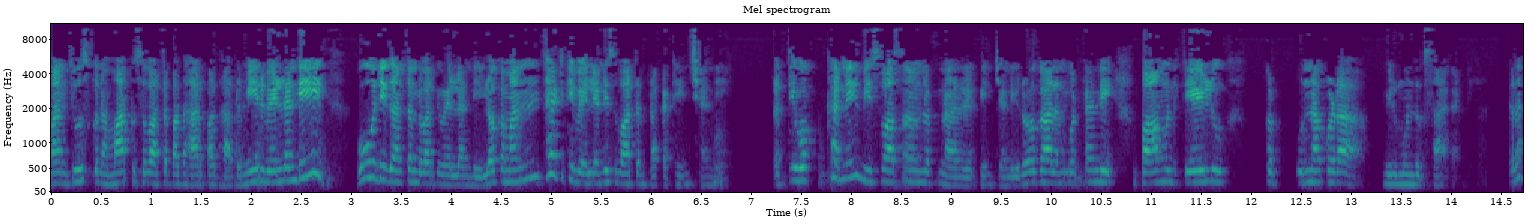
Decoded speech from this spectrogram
మనం చూసుకున్నాం మార్కు సువార్త పదహారు పదహారు మీరు వెళ్ళండి భూది గంతం వరకు వెళ్ళండి లోకమంతటికి వెళ్ళండి సువార్తను ప్రకటించండి. ప్రతి ఒక్కరిని విశ్వాసంలో నడిపించండి. రోగాలను ముట్టండి పాములు తేళ్ళు ఉన్నా కూడా మీరు ముందుకు సాగండి. కదా?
